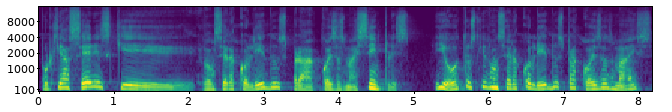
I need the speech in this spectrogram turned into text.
porque há seres que vão ser acolhidos para coisas mais simples e outros que vão ser acolhidos para coisas mais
